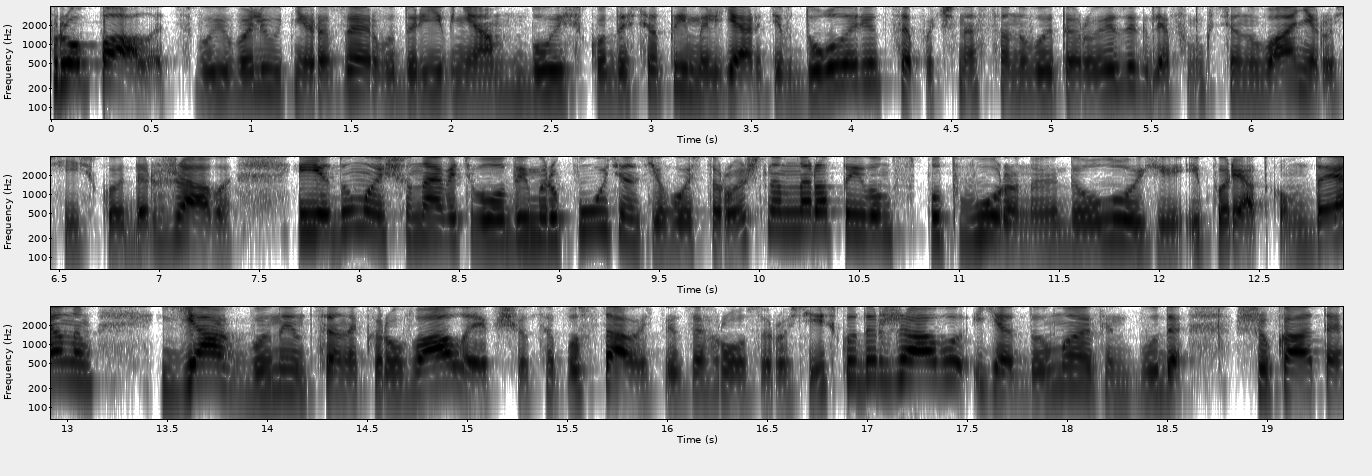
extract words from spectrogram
пропалить свої валютні резерви до рівня близько 10 мільярдів доларів. Це почне становити ризик для функціонування російської держави. І я думаю, що навіть Володимир Путін з його історичним наративом, спотвореною ідеологією і порядком денним, як би ним це не керувало, якщо це поставить під загрозу російську державу, я думаю, він буде шукати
